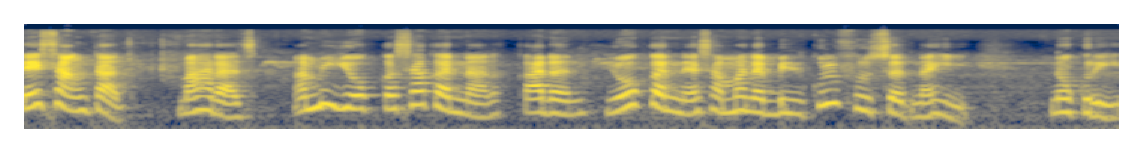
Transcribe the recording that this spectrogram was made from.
ते सांगतात महाराज आम्ही योग कसा करणार? कारण योग करण्यास आम्हाला बिलकुल फुरसत नाही. नोकरी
